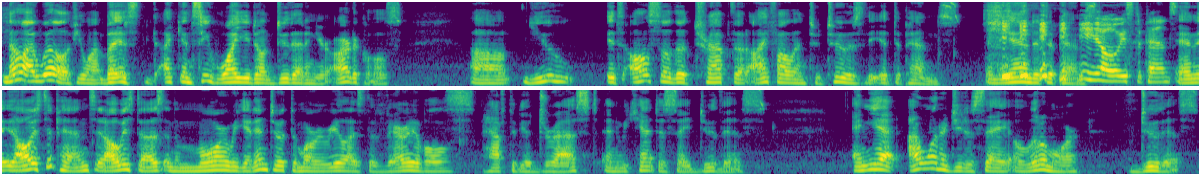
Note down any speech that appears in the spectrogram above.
No, I will if you want, but it's I can see why you don't do that in your articles. Uh, you, it's also the trap that I fall into too. Is the it depends. In the end, it depends. it always depends. And it always depends. It always does. And the more we get into it, the more we realize the variables have to be addressed. And we can't just say, do this. And yet, I wanted you to say a little more, do this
